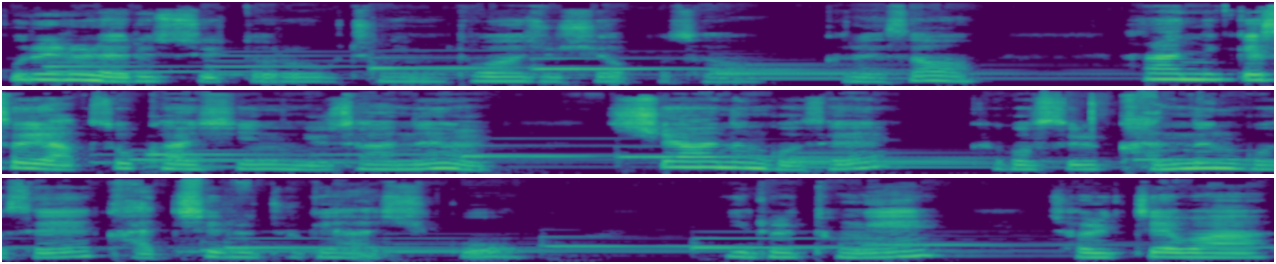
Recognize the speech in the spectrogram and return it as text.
뿌리를 내릴 수 있도록 주님 도와주시옵소서. 그래서 하나님께서 약속하신 유산을 취하는 것에 그것을 갖는 것에 가치를 두게 하시고 이를 통해 절제와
